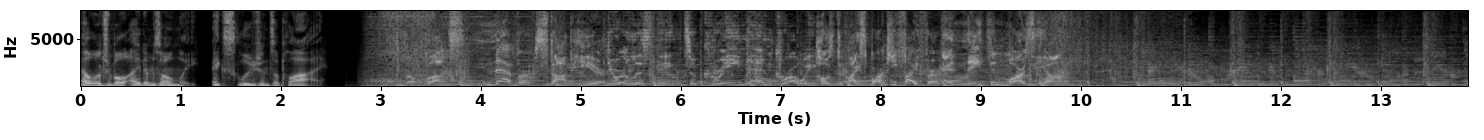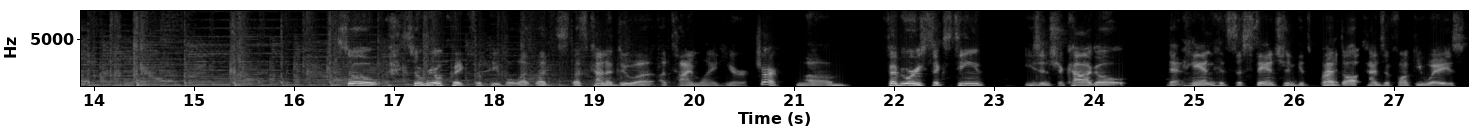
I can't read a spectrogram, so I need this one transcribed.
Eligible items only. Exclusions apply. The Bucks never stop here. You're listening to Green and Growing, hosted by Sparky Fifer and Nathan Marzion. So, so real quick for people, let, let's let's kind of do a, a, timeline here. Sure. Um, February sixteenth, he's in Chicago. That hand hits the stanchion, gets bent right. all kinds of funky ways,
